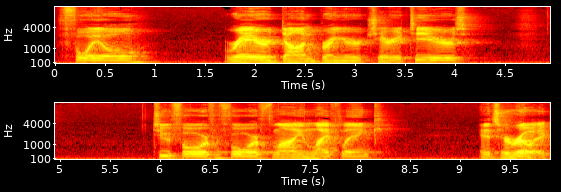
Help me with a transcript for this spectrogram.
foil rare Dawnbringer Charioteers. 2-4 for 4 flying lifelink. And it's heroic,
